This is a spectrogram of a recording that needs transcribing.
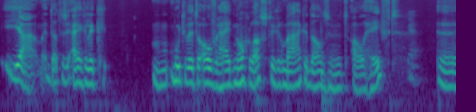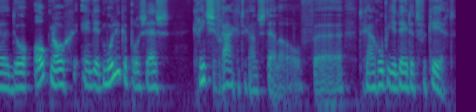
Ja, dat is eigenlijk. Moeten we het de overheid nog lastiger maken dan ze het al heeft? Ja. Uh, door ook nog in dit moeilijke proces kritische vragen te gaan stellen of uh, te gaan roepen: je deed het verkeerd.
